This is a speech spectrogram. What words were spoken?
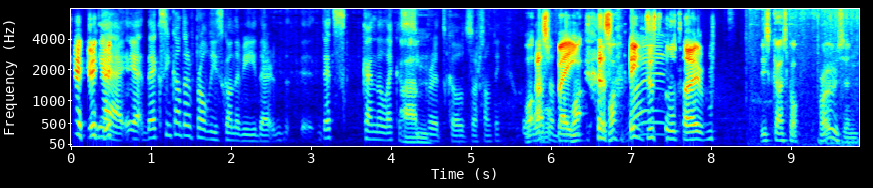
yeah, yeah. The X encounter probably is gonna be there. That's kind of like a Um, secret codes or something. what- That's the bait. What? That's What? bait this whole time. These guys got frozen.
